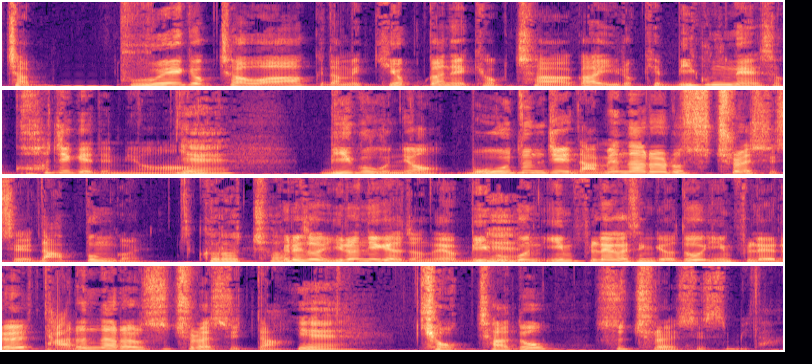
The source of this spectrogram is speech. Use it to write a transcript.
자 부의 격차와 그다음에 기업 간의 격차가 이렇게 미국 내에서 커지게 되면 예. 미국은요 뭐든지 남의 나라로 수출할 수 있어요 나쁜 걸 그렇죠. 그래서 이런 얘기 하잖아요 미국은 인플레가 생겨도 인플레를 다른 나라로 수출할 수 있다 예. 격차도 수출할 수 있습니다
